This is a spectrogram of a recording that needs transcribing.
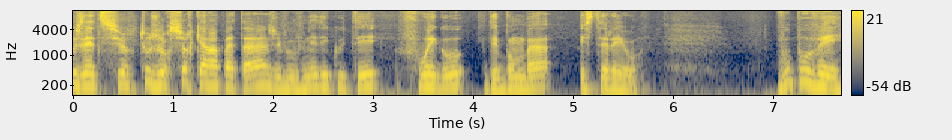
Vous êtes toujours sur Carapatage et vous venez d'écouter Fuego de Bomba Estereo. Vous pouvez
